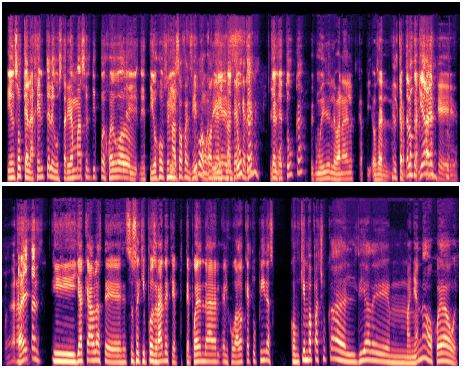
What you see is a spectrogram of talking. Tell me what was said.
Pienso que a la gente le gustaría más el tipo de juego de, de piojo Sí, que, más ofensivo con el plantel que Tuca. tiene. que el de Tuca. Y como dices, le van a dar el capi, o sea, el, El capitán lo que quiera, él. que. Ahí el- Y ya que hablas de esos equipos grandes que te pueden dar el jugador que tú pidas, ¿con quién va Pachuca el día de mañana o juega hoy?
